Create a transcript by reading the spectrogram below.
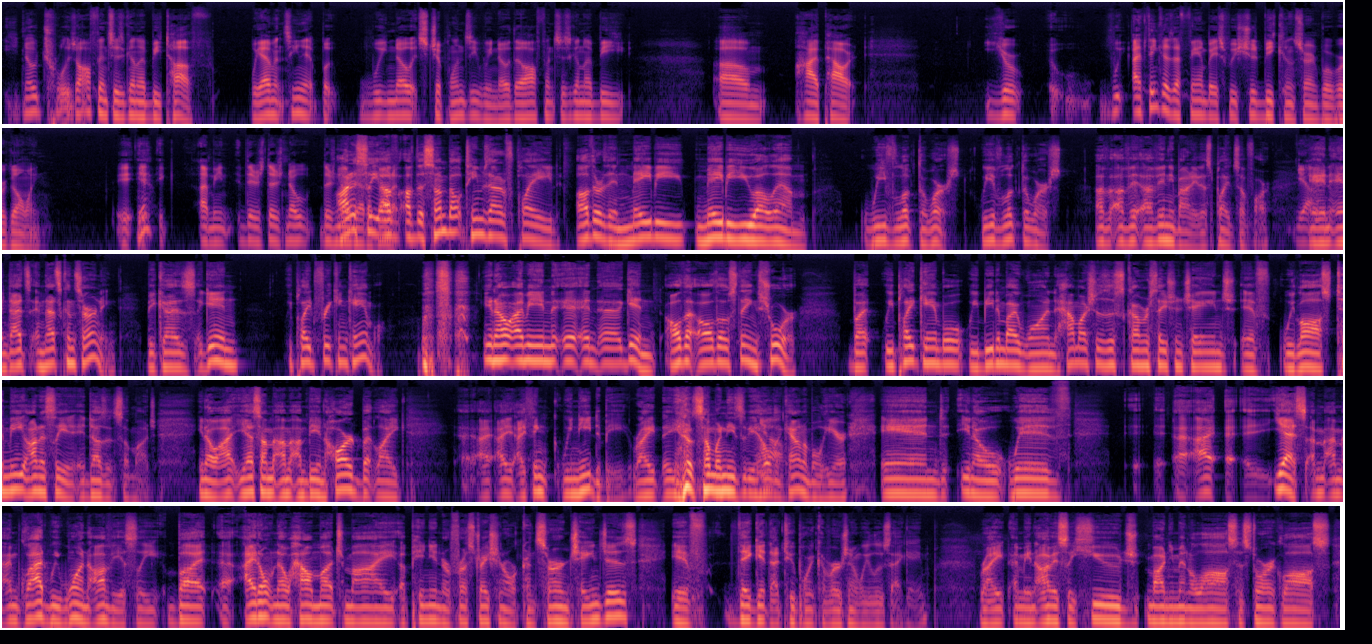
you know Troy's offense is going to be tough. We haven't seen it, but we know it's Chip Lindsey. We know the offense is going to be um, high powered. You're, we, I think as a fan base, we should be concerned where we're going. It, Yeah. it- I mean, there's there's no there's no honestly about of, it. of the Sun Belt teams that have played other than maybe maybe ULM we've looked the worst. We have looked the worst of of, of anybody that's played so far. Yeah. And and that's and that's concerning because again, we played freaking Campbell. you know, I mean, and uh, again, all that all those things, sure. But we played Campbell. We beat him by one. How much does this conversation change if we lost? To me, honestly, it doesn't so much. You know, I yes, I'm I'm, I'm being hard, but like I, I think we need to be right. You know, someone needs to be held Yeah. accountable here, and you know, with I, I yes, I'm, I'm I'm glad we won, obviously, but uh, I don't know how much my opinion or frustration or concern changes if they get that two point conversion and we lose that game, right? I mean, obviously, huge monumental loss, historic loss,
